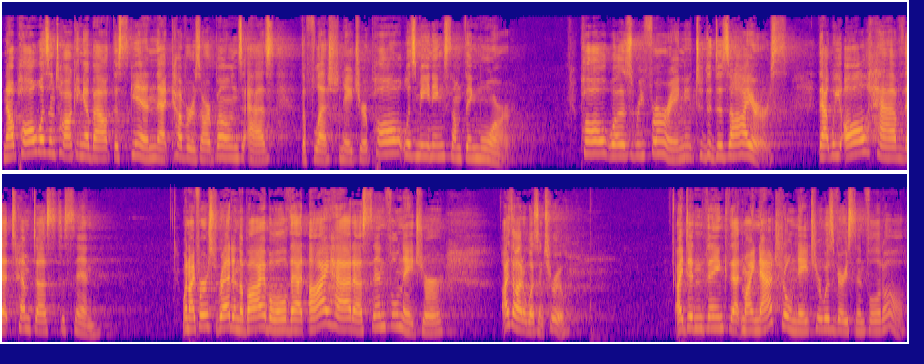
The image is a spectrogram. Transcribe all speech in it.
Now, Paul wasn't talking about the skin that covers our bones as the flesh nature. Paul was meaning something more. Paul was referring to the desires that we all have that tempt us to sin. When I first read in the Bible that I had a sinful nature, I thought it wasn't true. I didn't think that my natural nature was very sinful at all.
